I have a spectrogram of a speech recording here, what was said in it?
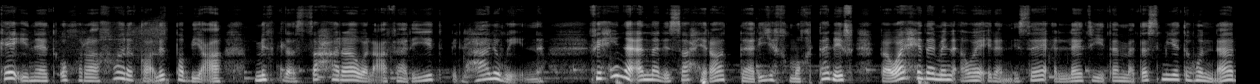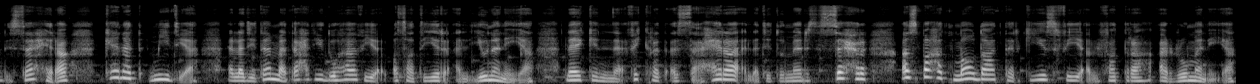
كائنات أخرى خارقة للطبيعة مثل السحرة والعفاريت بالهالوين. في حين أن للساحرات تاريخ مختلف فواحدة من أوائل النساء التي تم تسميتهن بالساحرة كانت ميديا التي تم تحديدها في الأساطير اليونانية. لكن فكرة الساحرة التي تمارس السحر أصبحت موضع تركيز في الفترة الرومانية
